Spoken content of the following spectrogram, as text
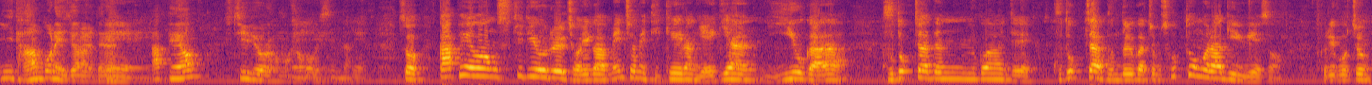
이 다음번에 이전할 때는 네. 카페형 스튜디오로 한번 가보겠습니다. 네. 그래서 카페형 스튜디오를 저희가 맨 처음에 DK랑 얘기한 이유가 구독자들과 이제 구독자분들과 좀 소통을 하기 위해서 그리고 좀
